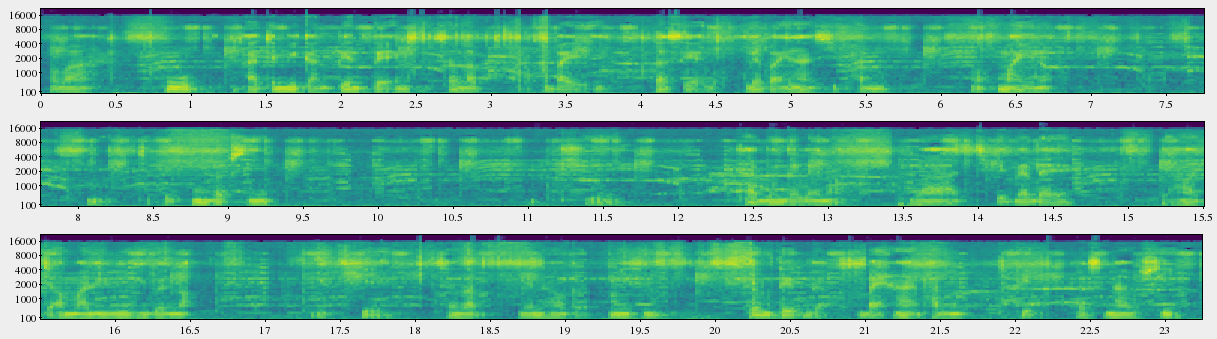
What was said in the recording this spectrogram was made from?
เพราะว่ารูอาจจะมีการเปลี่ยนแปลงสำหรับใบละแสนและใบห้าสิบพันออกใหม่เนาะจะเป็นรูแบบนี้โอเคถ้าเบิ่งกันเลยเนาะว่าจะเป็นแบบใดเดี๋ยวเราจะเอามารีวิวให้เบิ่งเนาะโอเคสำหรับเงินเราก็มีเพิ่มเติมกับใบห้าพันจะเป็นลักษณะแบบนี้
